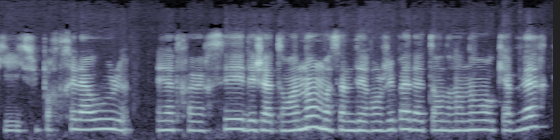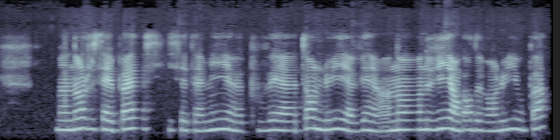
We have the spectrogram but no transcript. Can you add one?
qui supporteraient la houle et la traversée, déjà j'attends un an. Moi, ça me dérangeait pas d'attendre un an au Cap Vert. Maintenant, je ne savais pas si cet ami euh, pouvait attendre. Lui, il avait un an de vie encore devant lui ou pas.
